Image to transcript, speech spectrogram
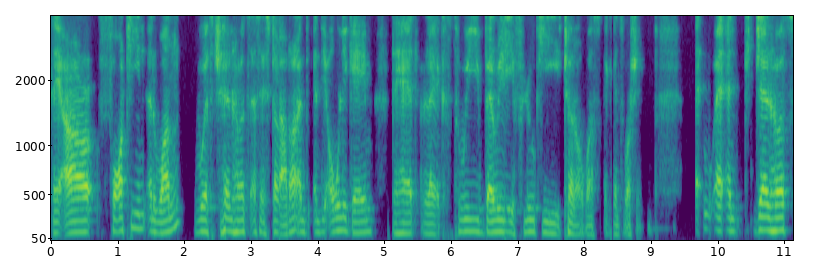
they are 14 and 1 with Jalen Hurts as a starter, and, and the only game they had like three very fluky turnovers against Washington. And Jalen Hurts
